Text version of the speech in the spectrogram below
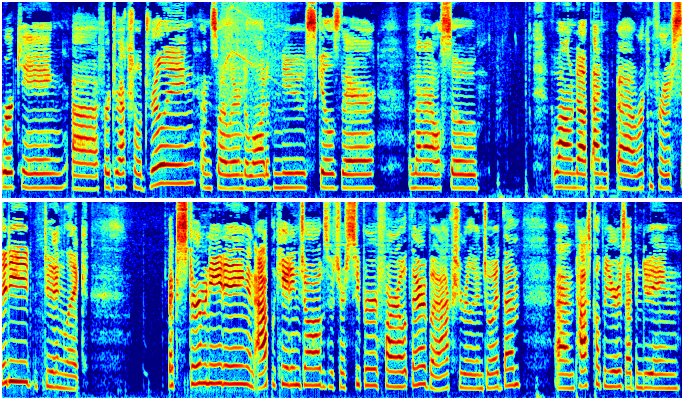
working uh, for directional drilling, and so I learned a lot of new skills there. And then I also wound up and uh, working for a city doing like exterminating and applicating jobs, which are super far out there, but I actually really enjoyed them. And past couple years, I've been doing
